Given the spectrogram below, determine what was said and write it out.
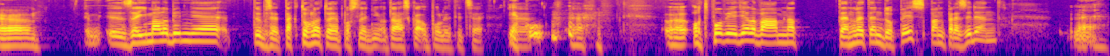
Eh, zajímalo by mě, dobře, tak tohle to je poslední otázka o politice. Jakou? Eh, eh, odpověděl vám na tenhle ten dopis pan prezident? Ne.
